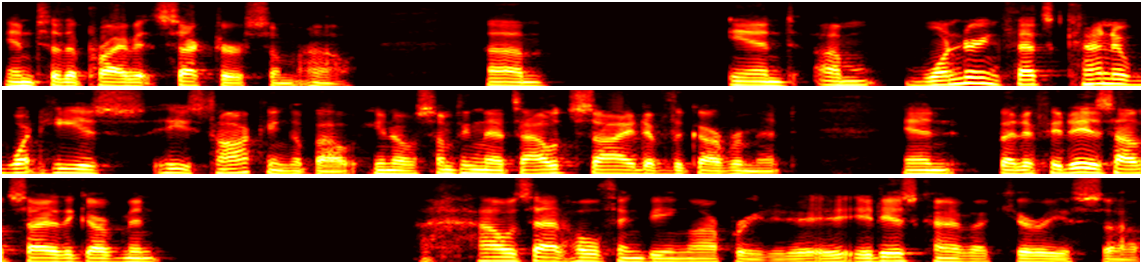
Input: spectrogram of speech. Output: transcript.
into the private sector somehow. Um, and I'm wondering if that's kind of what he is he's talking about. You know, something that's outside of the government, and but if it is outside of the government, how is that whole thing being operated? it, it is kind of a curious. Uh,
